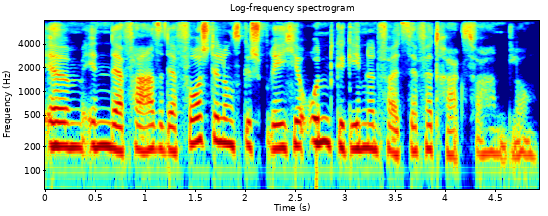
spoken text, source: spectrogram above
ähm, in der Phase der Vorstellungsgespräche und gegebenenfalls der Vertragsverhandlung.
